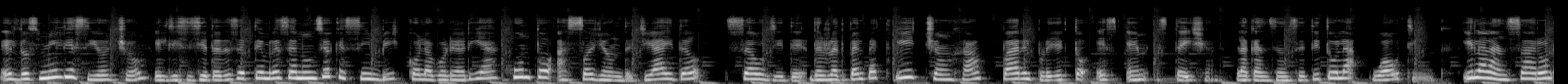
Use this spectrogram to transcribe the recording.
el 2018, el 17 de septiembre, se anunció que Simbi colaboraría junto a Soyeon de G-Idol Seoji de, Red Velvet y Chonha para el proyecto SM Station. La canción se titula Wouting y la lanzaron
